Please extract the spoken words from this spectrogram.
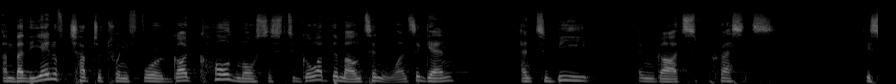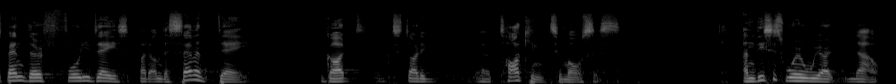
And by the end of chapter 24, God called Moses to go up the mountain once again and to be in God's presence. He spent there 40 days, but on the seventh day, God started uh, talking to Moses. And this is where we are now.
